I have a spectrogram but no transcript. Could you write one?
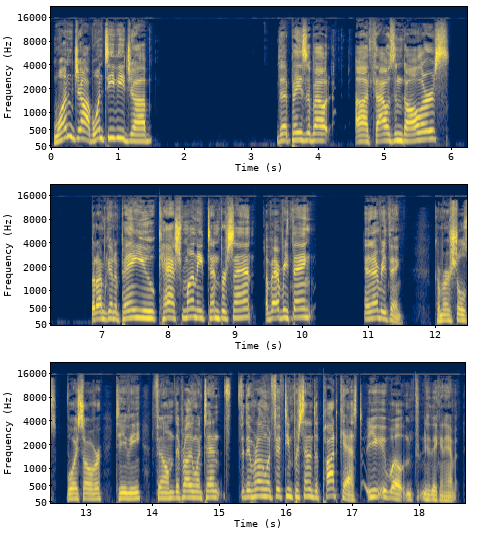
one job, one TV job that pays about a thousand dollars, but I'm going to pay you cash money, ten percent of everything, and everything." Commercials, voiceover, TV, film. They probably want ten. They probably want fifteen percent of the podcast. You, well, they can have it.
